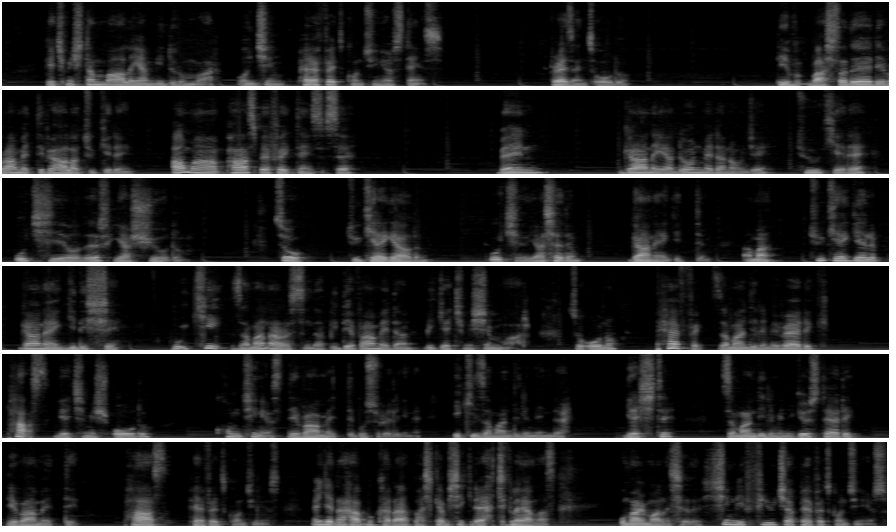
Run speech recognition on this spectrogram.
Geçmişten bağlayan bir durum var. Onun için perfect continuous tense. Present oldu. De başladı, devam etti ve hala Türkiye'deyim. Ama past perfect tense ise ben Ghana'ya dönmeden önce Türkiye'de 3 yıldır yaşıyordum. So, Türkiye'ye geldim. 3 yıl yaşadım. Ghana'ya gittim. Ama Türkiye'ye gelip Ghana'ya gidişi bu iki zaman arasında bir devam eden bir geçmişim var. So onu perfect zaman dilimi verdik. Past geçmiş oldu. Continuous devam etti bu süreliğine. İki zaman diliminde geçti. Zaman dilimini gösterdik. Devam etti. Past Perfect Continuous. Bence daha bu kadar başka bir şekilde açıklayamaz. Umarım anlaşılır. Şimdi Future Perfect Continuous.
